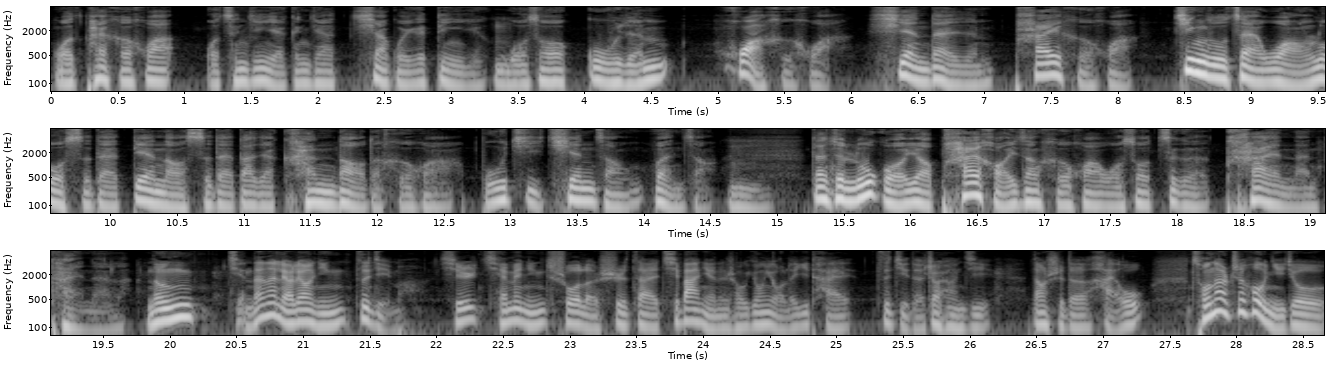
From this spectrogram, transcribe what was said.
我拍荷花，我曾经也跟人家下过一个定义，嗯我说古人画荷花，现代人拍荷花。进入在网络时代、电脑时代，大家看到的荷花不计千张万张。嗯，但是如果要拍好一张荷花，我说这个太难太难了。能简单的聊聊您自己吗？其实前面您说了，是在七八年的时候拥有了一台自己的照相机，当时的海鸥。从那之后，你就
